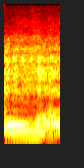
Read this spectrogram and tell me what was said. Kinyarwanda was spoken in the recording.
Mm-hmm.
